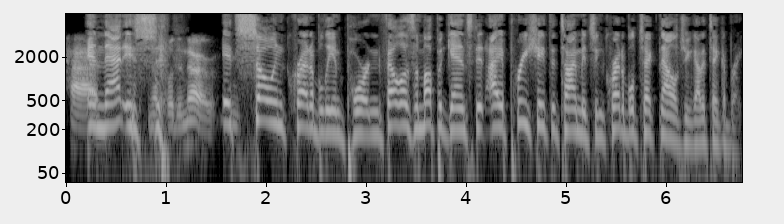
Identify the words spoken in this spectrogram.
path, and that is you know, for the nerve. It's so incredibly important, fellas. I'm up against it. I appreciate the time. It's incredible technology. Got to take a break.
